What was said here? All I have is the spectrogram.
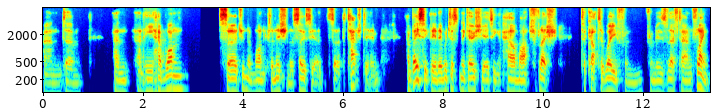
and, um, and, and he had one surgeon and one clinician associate attached to him and basically they were just negotiating how much flesh to cut away from from his left hand flank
